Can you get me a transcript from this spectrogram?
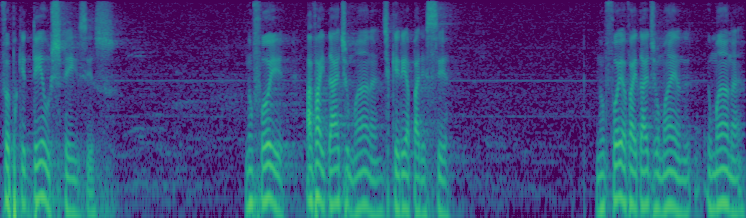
Foi porque Deus fez isso. Não foi a vaidade humana de querer aparecer. Não foi a vaidade humana, humana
